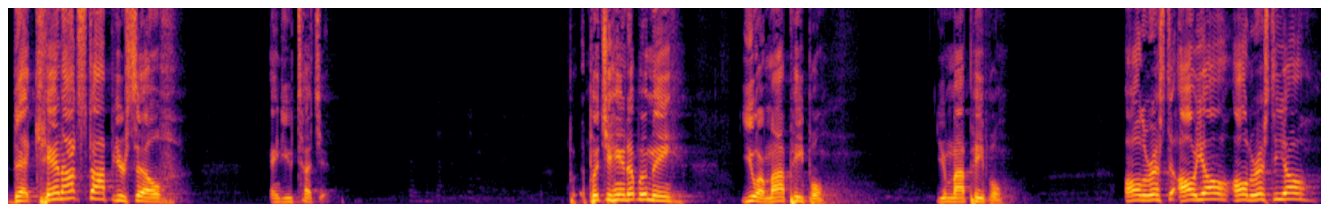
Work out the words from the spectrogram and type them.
that cannot stop yourself and you touch it? Put your hand up with me. You are my people. You're my people. All the rest of all y'all, all the rest of y'all,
